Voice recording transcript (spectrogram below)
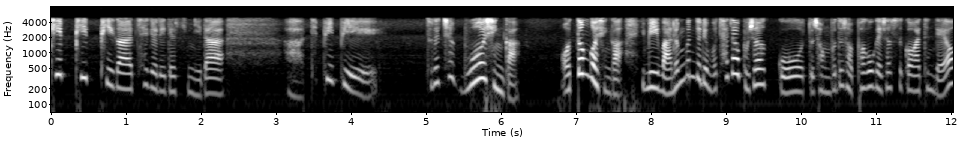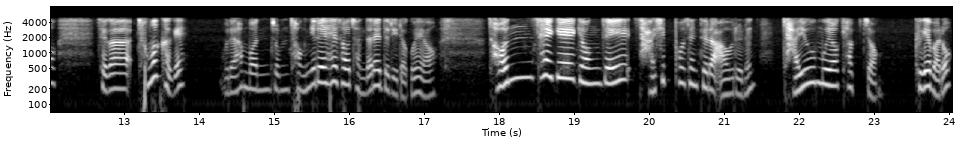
TPP가 체결이 됐습니다. 아, TPP 도대체 무엇인가? 어떤 것인가? 이미 많은 분들이 뭐 찾아보셨고 또 정보도 접하고 계셨을 것 같은데요. 제가 정확하게 오늘 한번 좀 정리를 해서 전달해 드리려고 해요. 전 세계 경제의 40%를 아우르는 자유무역 협정. 그게 바로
